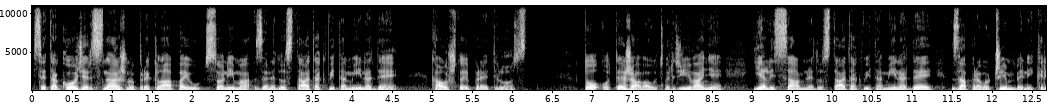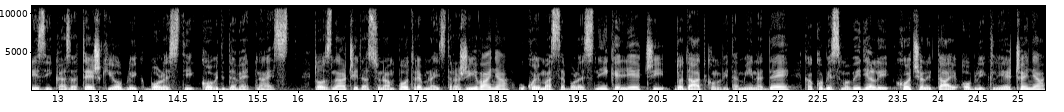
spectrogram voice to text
se također snažno preklapaju s onima za nedostatak vitamina D, kao što je pretilost. To otežava utvrđivanje je li sam nedostatak vitamina D zapravo čimbenik rizika za teški oblik bolesti COVID-19. To znači da su nam potrebna istraživanja u kojima se bolesnike liječi dodatkom vitamina D kako bismo vidjeli hoće li taj oblik liječenja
